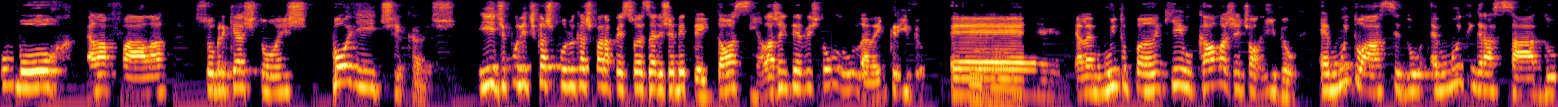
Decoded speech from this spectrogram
humor, ela fala sobre questões políticas e de políticas públicas para pessoas LGBT. Então, assim, ela já entrevistou o Lula, ela é incrível. É, uhum. Ela é muito punk, o Calma Gente Horrível é muito ácido, é muito engraçado,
